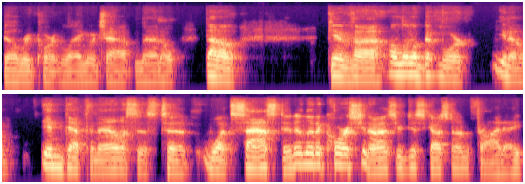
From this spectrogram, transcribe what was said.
bill report language out, and that'll that'll give uh, a little bit more you know in-depth analysis to what SASC did. And then, of course, you know, as you discussed on Friday,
